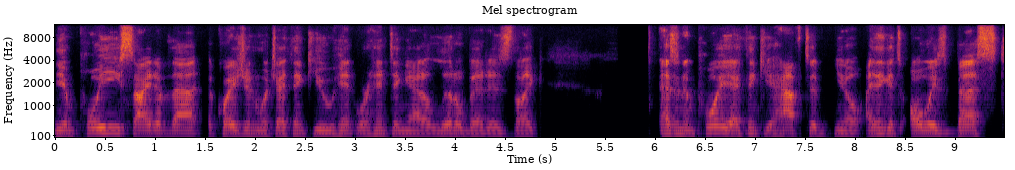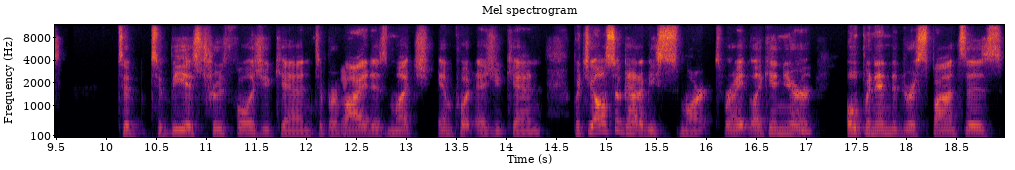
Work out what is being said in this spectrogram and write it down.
the employee side of that equation, which I think you hint were hinting at a little bit, is like as an employee, I think you have to, you know, I think it's always best to to be as truthful as you can, to provide as much input as you can, but you also got to be smart, right? Like in your hmm. open-ended responses,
